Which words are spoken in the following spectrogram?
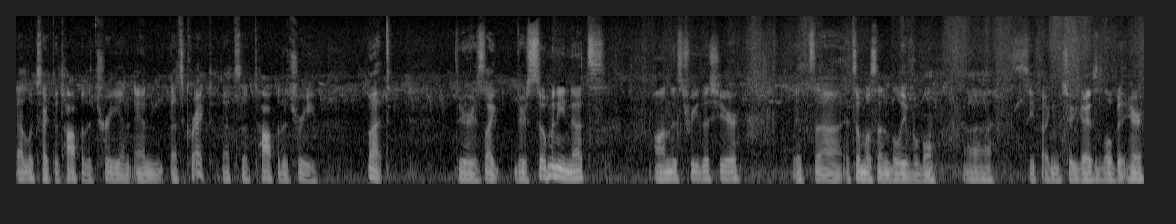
that looks like the top of the tree and, and that's correct. That's the top of the tree. But there's like, there's so many nuts on this tree this year. It's, uh, it's almost unbelievable. Uh, see if I can show you guys a little bit here.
